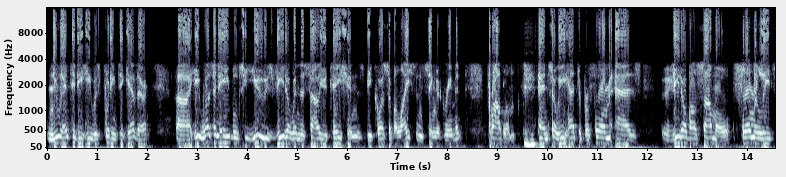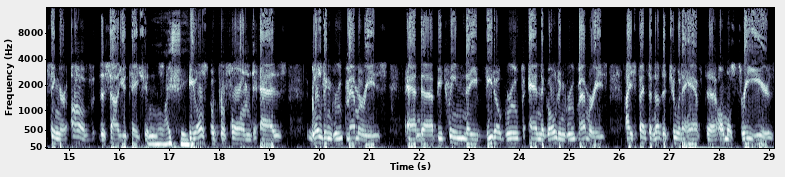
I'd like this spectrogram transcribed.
new entity he was putting together. Uh, he wasn't able to use Vito in the Salutations because of a licensing agreement problem, and so he had to perform as Vito Balsamo, former lead singer of the Salutations. Oh, I see. He also performed as Golden Group Memories, and uh, between the Vito Group and the Golden Group Memories, I spent another two and a half to almost three years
